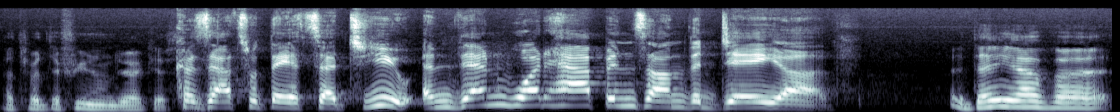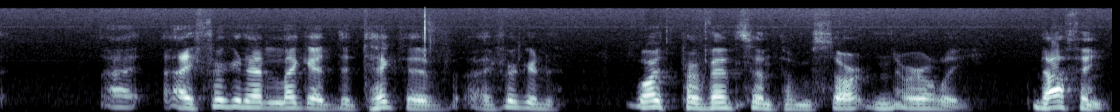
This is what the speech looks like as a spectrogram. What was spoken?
That's what the funeral director said. because that's what they had said to you. And then what happens on the day of? They have uh, I, I figured out like a detective. I figured what prevents them from starting early? Nothing.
